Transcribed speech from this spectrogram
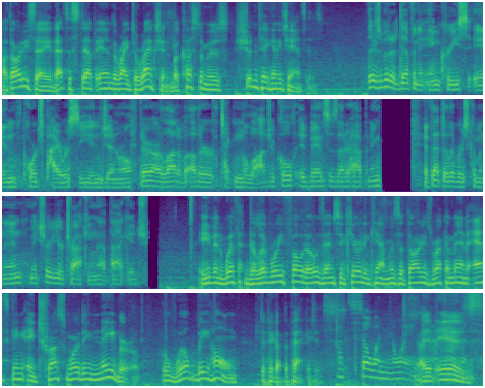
Authorities say that's a step in the right direction, but customers shouldn't take any chances. There's been a definite increase in porch piracy in general. There are a lot of other technological advances that are happening. If that delivery is coming in, make sure you're tracking that package. Even with delivery photos and security cameras, authorities recommend asking a trustworthy neighbor who will be home to pick up the packages. That's so annoying. It is.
